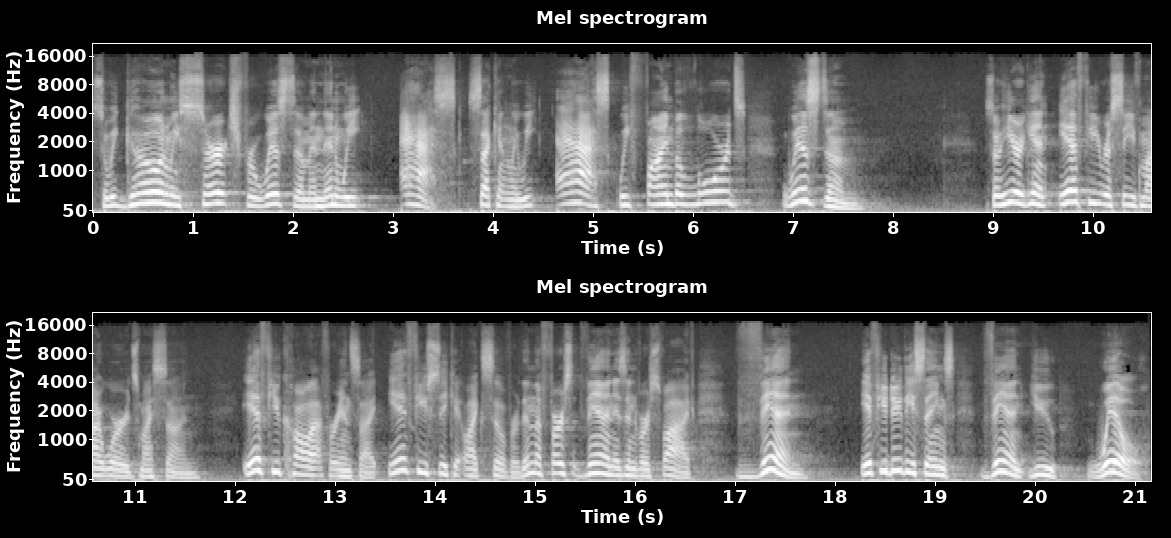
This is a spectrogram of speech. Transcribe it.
So we go and we search for wisdom, and then we ask. Secondly, we ask, we find the Lord's wisdom. So here again, if you receive my words, my son, if you call out for insight, if you seek it like silver, then the first then is in verse 5. Then, if you do these things, then you will.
